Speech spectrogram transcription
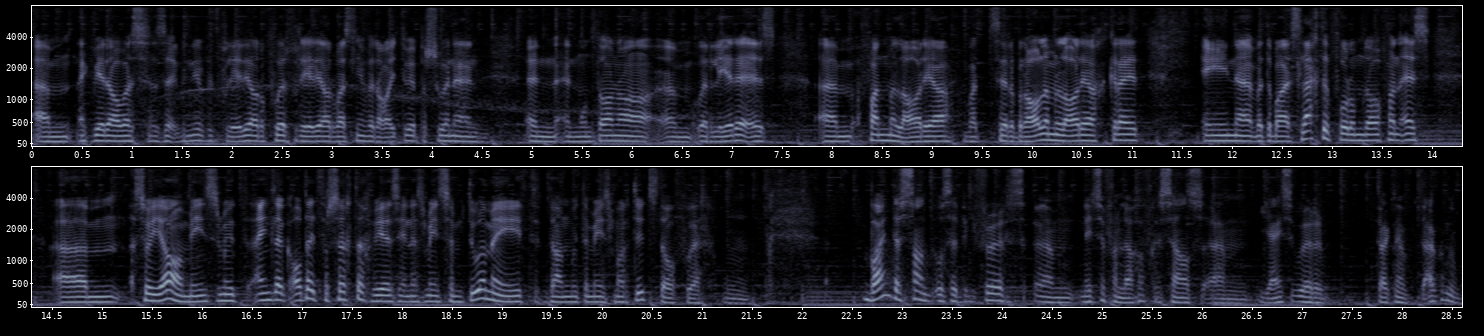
Ehm um, ek weet daar was ek weet nie of dit verlede jaar of voor verlede jaar was nie wat daai twee persone in in in Montana ehm um, oorlede is ehm um, van malaria wat cerebrale malaria gekry het en uh, wat 'n baie slegte vorm daarvan is. Ehm um, so ja, mense moet eintlik altyd versigtig wees en as mens simptome het, dan moet 'n mens maar toets daarvoor. Hmm. Baie interessant, ons het 'n bietjie vroeër ehm um, net so van lig af gesels ehm um, jy's oor dat ek nou ook 'n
